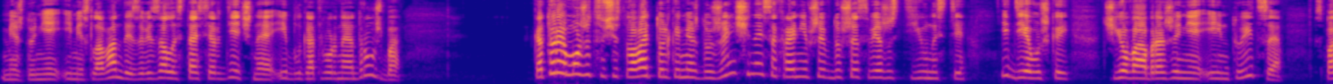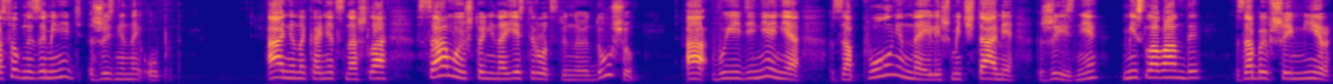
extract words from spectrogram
Между ней и мисс Лавандой завязалась та сердечная и благотворная дружба, которая может существовать только между женщиной, сохранившей в душе свежесть юности, и девушкой, чье воображение и интуиция – способный заменить жизненный опыт. Аня, наконец, нашла самую, что ни на есть родственную душу, а в уединение, заполненное лишь мечтами жизни мисс Лаванды, забывшей мир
